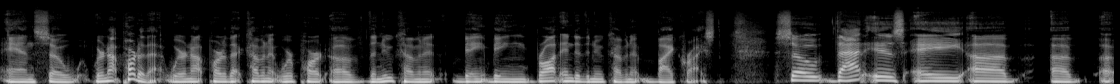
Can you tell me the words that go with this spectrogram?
And so we're not part of that. We're not part of that covenant. We're part of the new covenant being, being brought into the new covenant by Christ. So that is a, uh, uh, uh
